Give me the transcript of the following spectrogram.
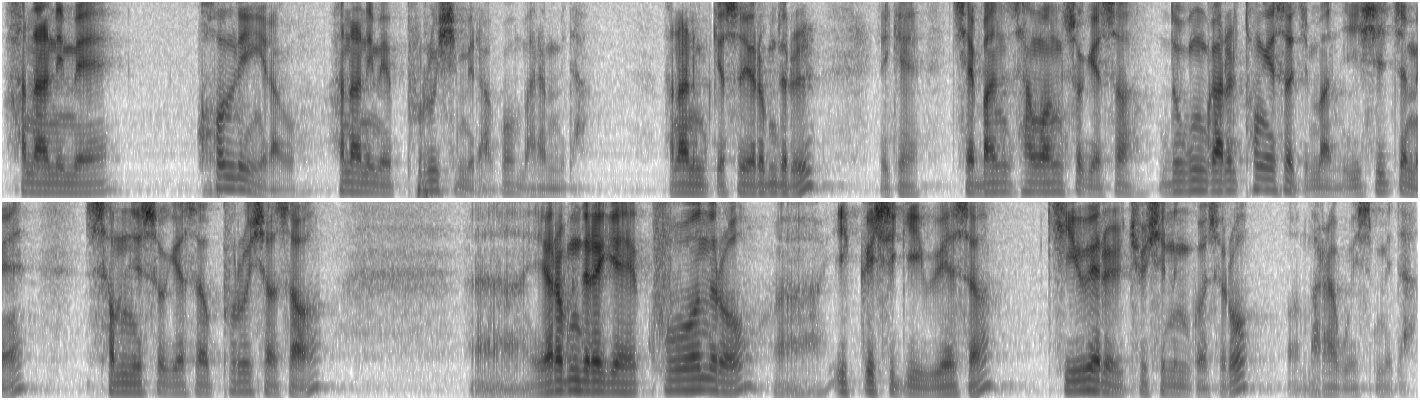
하나님의 콜링이라고 하나님의 부르심이라고 말합니다. 하나님께서 여러분들을 이렇게 재반 상황 속에서 누군가를 통해서지만 이 시점에 섭리 속에서 부르셔서 아, 여러분들에게 구원으로 아, 이끄시기 위해서 기회를 주시는 것으로 어, 말하고 있습니다.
